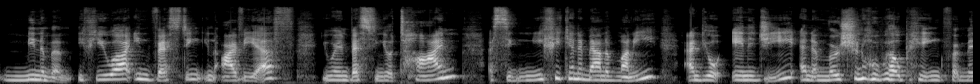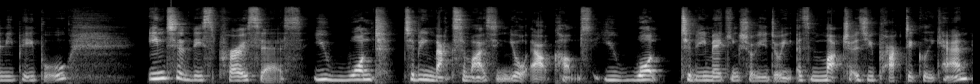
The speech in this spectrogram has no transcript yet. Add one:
minimum. If you are investing in IVF, you are investing your time, a significant amount of money, and your energy and emotional well-being for many people into this process. You want to be maximizing your outcomes. You want to be making sure you're doing as much as you practically can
